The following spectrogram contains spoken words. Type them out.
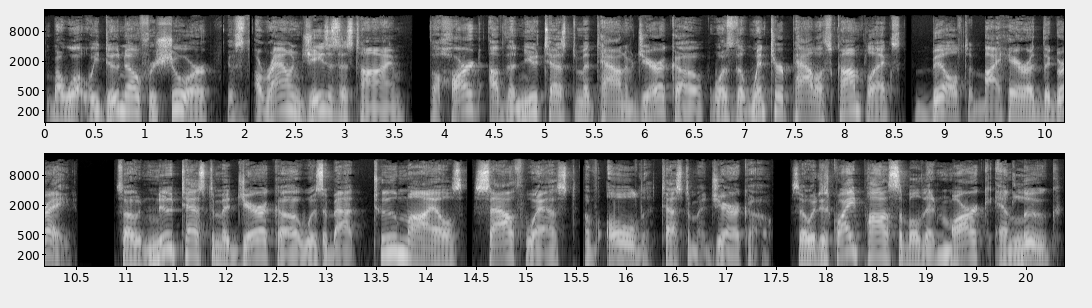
But what we do know for sure is around Jesus' time, the heart of the New Testament town of Jericho was the Winter Palace complex built by Herod the Great. So, New Testament Jericho was about two miles southwest of Old Testament Jericho. So, it is quite possible that Mark and Luke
